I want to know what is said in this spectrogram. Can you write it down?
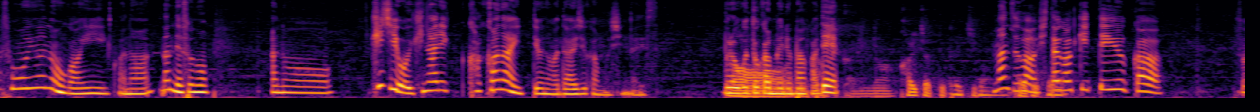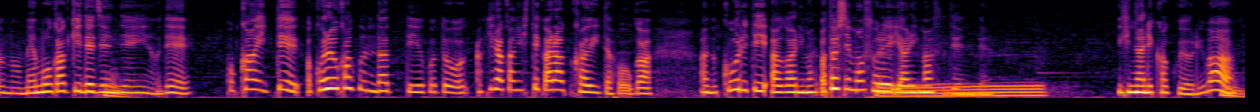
そういうのがいいかな。なんでそのあのー記事をいきなり書かないっていうのが大事かもしれないです。ブログとかメルマガでまずは下書きっていうかそのメモ書きで全然いいので、を書いてあこれを書くんだっていうことを明らかにしてから書いた方があのクオリティ上がります。私もそれやります全然然いきなり書くよりは、うん。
